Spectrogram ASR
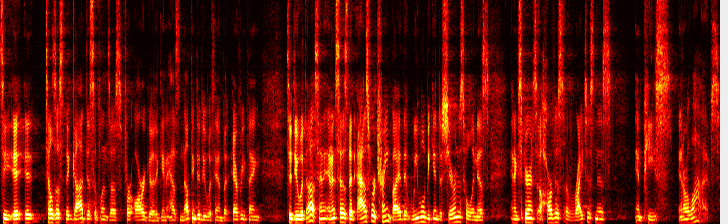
See, it, it tells us that God disciplines us for our good. Again, it has nothing to do with him, but everything to do with us. And, and it says that as we're trained by it, that we will begin to share in his holiness and experience a harvest of righteousness and peace in our lives.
